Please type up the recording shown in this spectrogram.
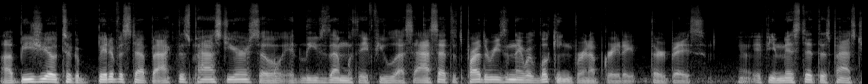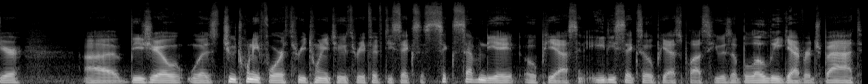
Uh, Biggio took a bit of a step back this past year, so it leaves them with a few less assets. It's part of the reason they were looking for an upgrade at third base. You know, if you missed it this past year, uh, Biggio was 224, 322, 356, 678 OPS, and 86 OPS plus. He was a below league average bat,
